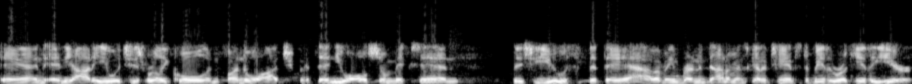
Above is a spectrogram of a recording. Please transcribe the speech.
and and Yadi, which is really cool and fun to watch. But then you also mix in this youth that they have. I mean, Brendan Donovan's got a chance to be the rookie of the year.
